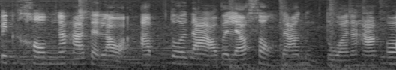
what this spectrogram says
เป็นคอมนะคะ แต่เราอะอัพตัวดาวไปแล้ว 2 ดาว 1 ตัวนะคะ ก็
